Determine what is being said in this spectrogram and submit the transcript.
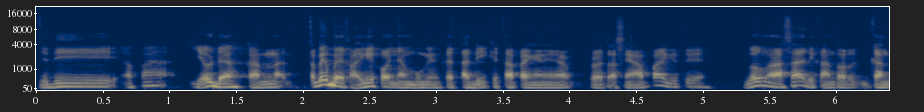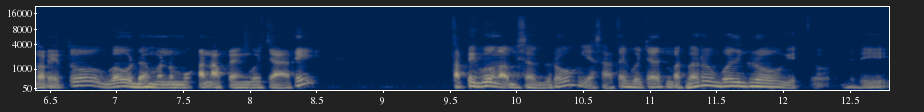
jadi apa ya udah karena tapi balik lagi kalau nyambungin ke tadi kita pengennya prioritasnya apa gitu ya. Gue ngerasa di kantor di kantor itu gue udah menemukan apa yang gue cari tapi gue nggak bisa grow ya saatnya gue cari tempat baru buat grow gitu. Jadi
